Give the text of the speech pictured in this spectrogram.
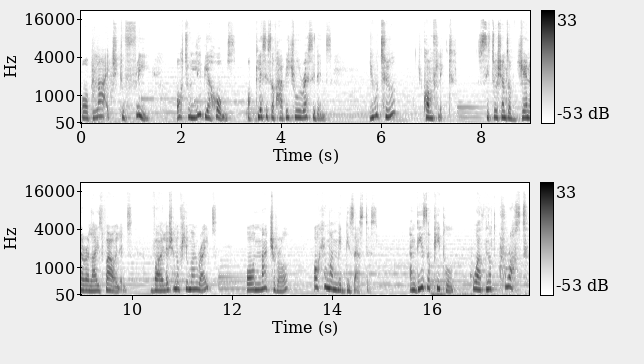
or obliged to flee or to leave their homes or places of habitual residence due to conflict, situations of generalized violence, violation of human rights, or natural or human made disasters. And these are people who have not crossed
